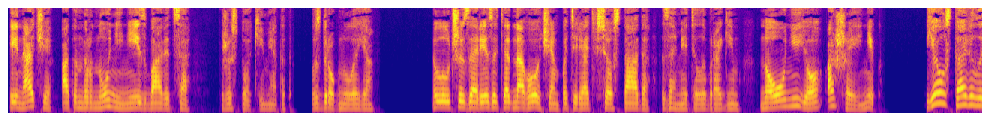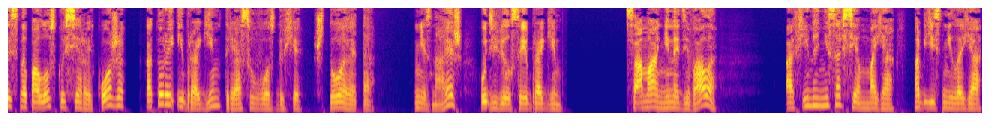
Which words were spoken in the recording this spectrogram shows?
Иначе от Нрнуни не избавиться. Жестокий метод, вздрогнула я. «Лучше зарезать одного, чем потерять все стадо», — заметил Ибрагим. «Но у нее ошейник». Я уставилась на полоску серой кожи, которой Ибрагим тряс в воздухе. «Что это?» «Не знаешь?» — удивился Ибрагим. «Сама не надевала?» «Афина не совсем моя», — объяснила я.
